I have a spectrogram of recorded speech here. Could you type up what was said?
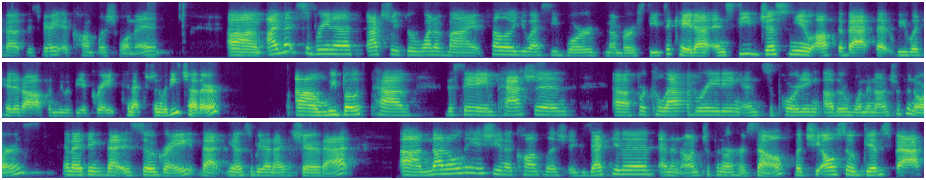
about this very accomplished woman. Um, I met Subriana actually through one of my fellow USC board members, Steve Takeda, and Steve just knew off the bat that we would hit it off and we would be a great connection with each other. Um, we both have the same passion uh, for collaborating and supporting other women entrepreneurs, and I think that is so great that you know Subriana and I share that. Um, not only is she an accomplished executive and an entrepreneur herself, but she also gives back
